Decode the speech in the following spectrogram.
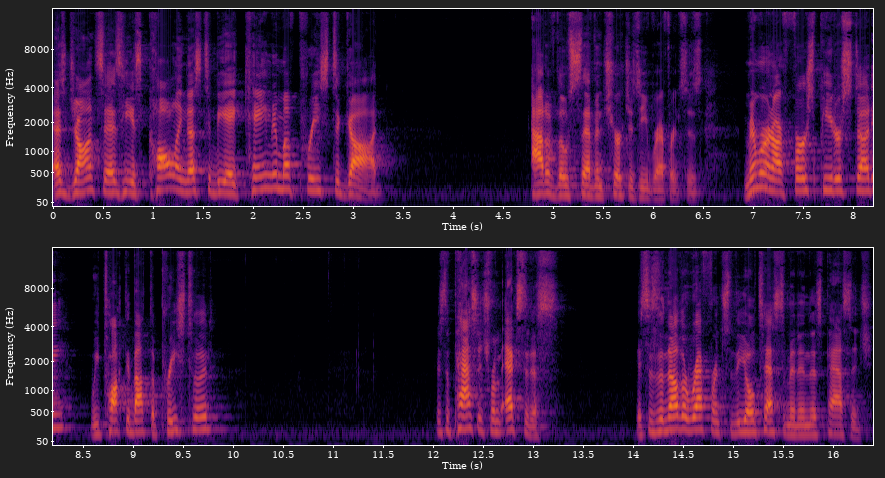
as John says, he is calling us to be a kingdom of priests to God out of those seven churches he references. Remember in our first Peter study, we talked about the priesthood? There's a passage from Exodus. This is another reference to the Old Testament in this passage.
